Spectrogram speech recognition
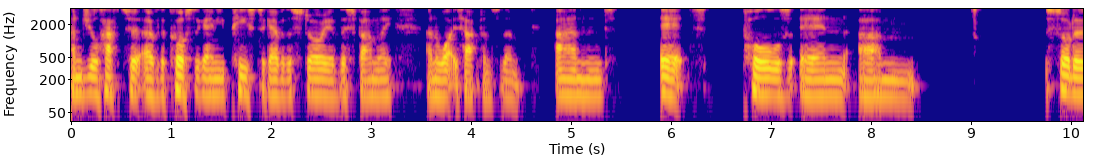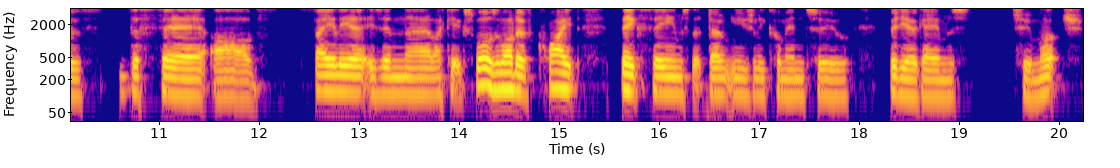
And you'll have to, over the course of the game, you piece together the story of this family and what has happened to them. And it pulls in um, sort of the fear of failure is in there. Like it explores a lot of quite big themes that don't usually come into video games too much.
